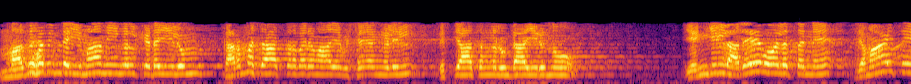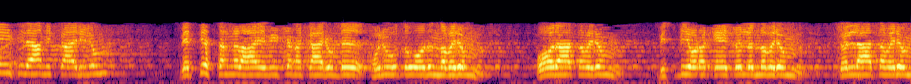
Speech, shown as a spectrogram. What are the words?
മധുഹബിന്റെ ഇമാമിയങ്ങൾക്കിടയിലും കർമ്മശാസ്ത്രപരമായ വിഷയങ്ങളിൽ വ്യത്യാസങ്ങളുണ്ടായിരുന്നു. എങ്കിൽ അതേപോലെ തന്നെ ജമാഅത്തെ ഇസ്ലാമിക്കാരിലും വ്യത്യസ്തങ്ങളായ വീക്ഷണക്കാരുണ്ട്. പുനൂത്ത് ഓതുന്നവരും ഓരാത്തവരും ബിസ്മിയോടൊക്കെ ചൊല്ലുന്നവരും ചൊല്ലാത്തവരും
